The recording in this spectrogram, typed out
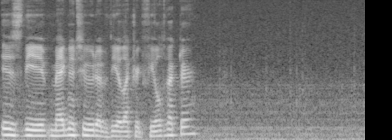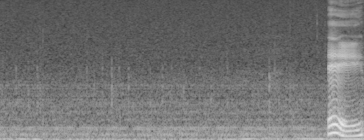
is the magnitude of the electric field vector. A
